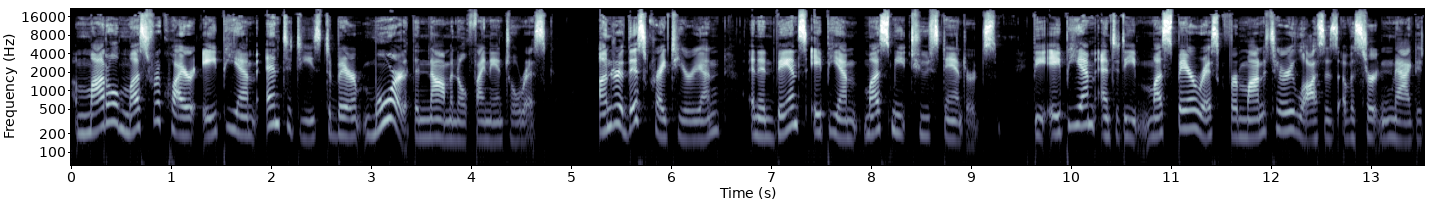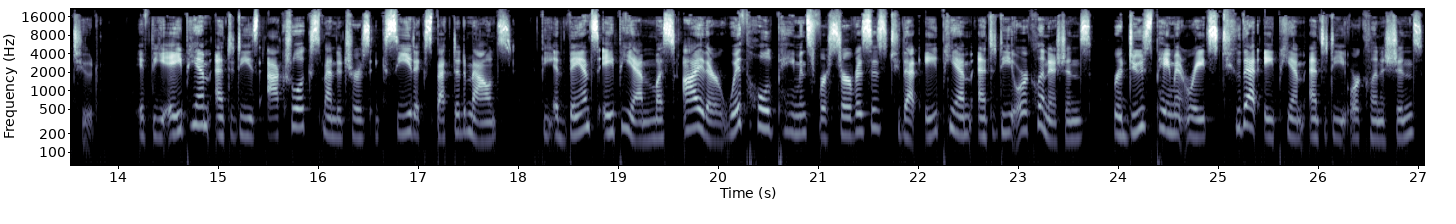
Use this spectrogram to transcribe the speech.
a model must require APM entities to bear more than nominal financial risk. Under this criterion, an advanced APM must meet two standards. The APM entity must bear risk for monetary losses of a certain magnitude. If the APM entity's actual expenditures exceed expected amounts, the advanced APM must either withhold payments for services to that APM entity or clinicians, reduce payment rates to that APM entity or clinicians,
